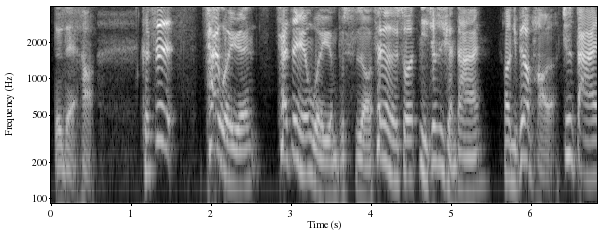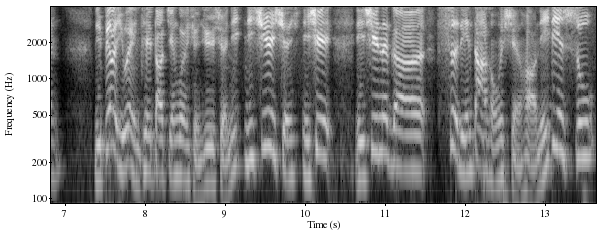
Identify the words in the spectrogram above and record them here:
对不对哈？可是蔡委员、蔡正元委员不是哦，蔡正元说你就是选大安。哦，你不要跑了，就是大安。你不要以为你可以到艰困选区选，你你去选，你去你去那个四林大同选哈，你一定输，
